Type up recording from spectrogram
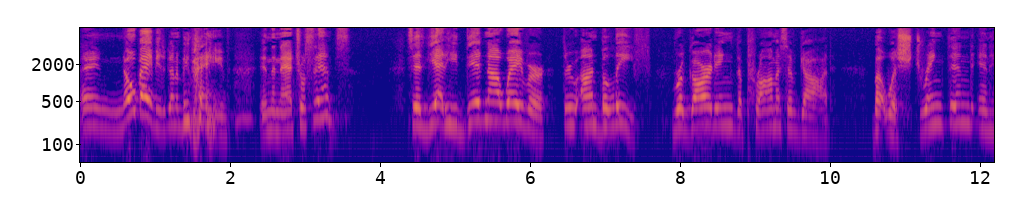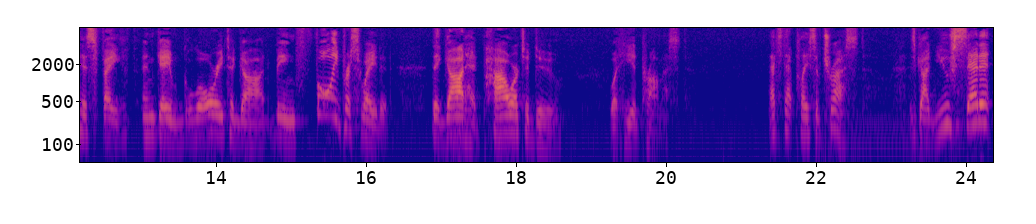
And no baby's going to be made in the natural sense. Says, Yet he did not waver through unbelief regarding the promise of God, but was strengthened in his faith and gave glory to God, being fully persuaded that God had power to do what he had promised. That's that place of trust. Is God, you've said it.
